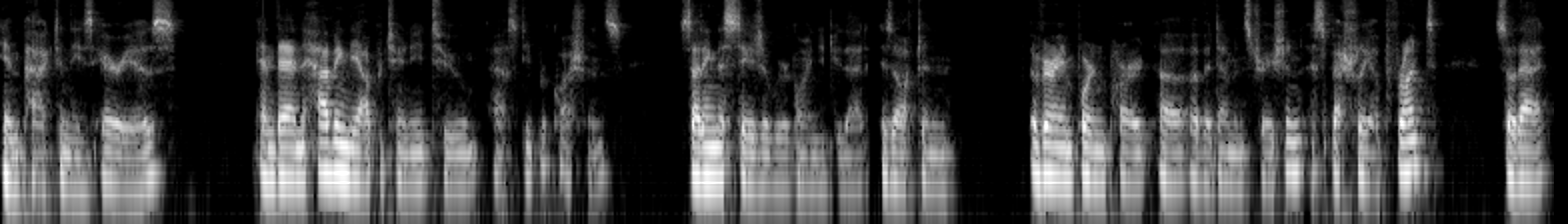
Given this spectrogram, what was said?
impact in these areas, and then having the opportunity to ask deeper questions. Setting the stage that we're going to do that is often a very important part uh, of a demonstration, especially up front, so that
